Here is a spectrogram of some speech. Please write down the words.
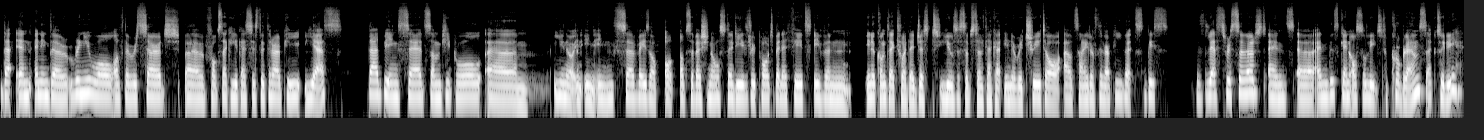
that and, and in the renewal of the research uh, for psychedelic assisted therapy, yes. That being said, some people, um, you know, in, in, in surveys or observational studies report benefits even in a context where they just use a substance like a, in a retreat or outside of therapy. But this is less researched, and uh, and this can also lead to problems actually,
